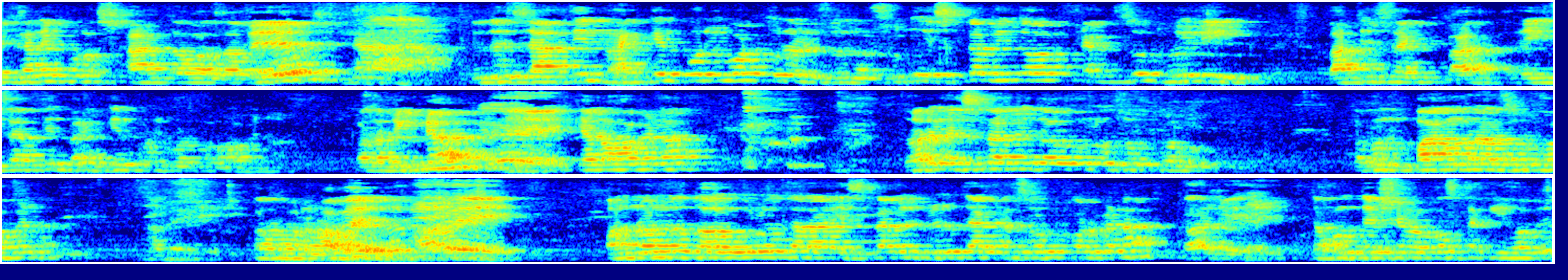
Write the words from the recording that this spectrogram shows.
এখানে কোনো ছাড় দেওয়া যাবে কিন্তু জাতির ভাগ্যের পরিবর্তনের জন্য শুধু ইসলামী দল একজোট হইলেই জাতির এই জাতির ভাগ্যের পরিবর্তন হবে না। কথা ঠিক না? কেন হবে না? ধরেন ইসলামী দলগুলো জোট হলো তখন জোট হবে না? বলেন, হবে? অন্যান্য দলগুলো তারা ইসলামের বিরুদ্ধে একটা জোট করবে না? তখন দেশের অবস্থা কি হবে?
